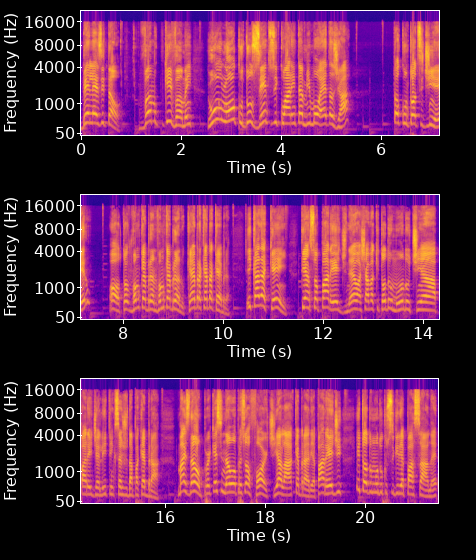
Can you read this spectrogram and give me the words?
Beleza, então. Vamos que vamos, hein? Ô, louco, 240 mil moedas já. Tô com todo esse dinheiro. Ó, tô, vamos quebrando, vamos quebrando. Quebra, quebra, quebra. E cada quem tem a sua parede, né? Eu achava que todo mundo tinha a parede ali tem que se ajudar pra quebrar. Mas não, porque senão uma pessoa forte ia lá, quebraria a parede e todo mundo conseguiria passar, né?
